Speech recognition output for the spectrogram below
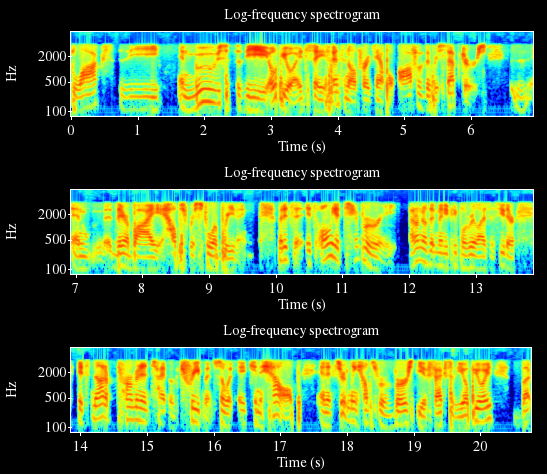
blocks the and moves the opioid, say fentanyl, for example, off of the receptors and thereby helps restore breathing. But it's it's only a temporary. I don't know that many people realize this either. It's not a permanent type of treatment, so it, it can help, and it certainly helps reverse the effects of the opioid. But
